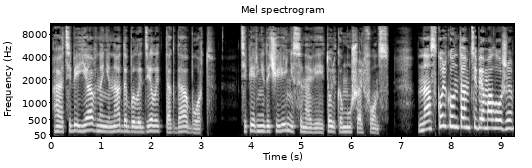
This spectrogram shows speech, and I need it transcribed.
А тебе явно не надо было делать тогда аборт. Теперь ни дочерей, ни сыновей, только муж Альфонс. Насколько он там тебя моложе?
